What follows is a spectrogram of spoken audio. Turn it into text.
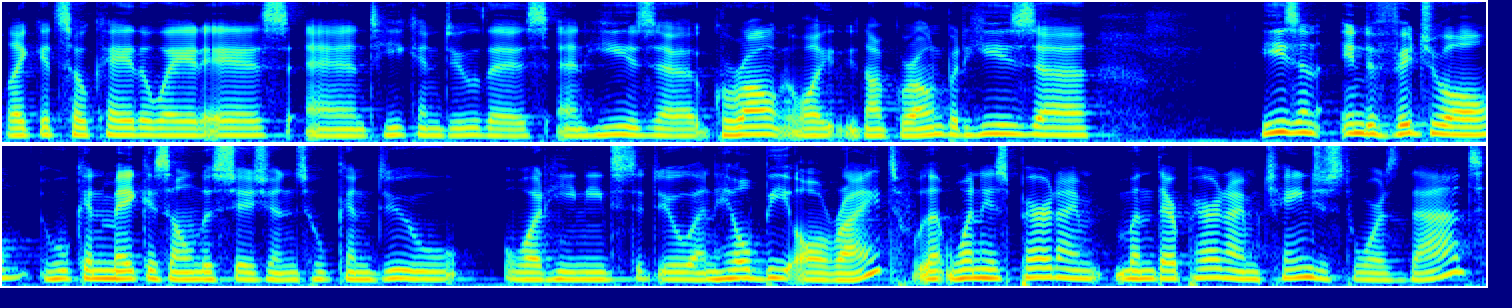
like it's okay the way it is, and he can do this, and he is a grown, well, not grown, but he's a he's an individual who can make his own decisions, who can do what he needs to do, and he'll be all right. When his paradigm, when their paradigm changes towards that,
